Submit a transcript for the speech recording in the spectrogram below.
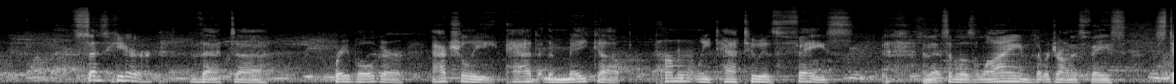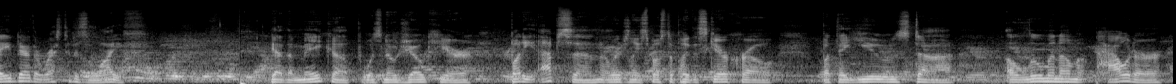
It says here that uh, Ray Bolger actually had the makeup permanently tattoo his face and that some of those lines that were drawn on his face stayed there the rest of his life. Yeah, the makeup was no joke here. Buddy Ebsen originally supposed to play the Scarecrow, but they used uh, aluminum powder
